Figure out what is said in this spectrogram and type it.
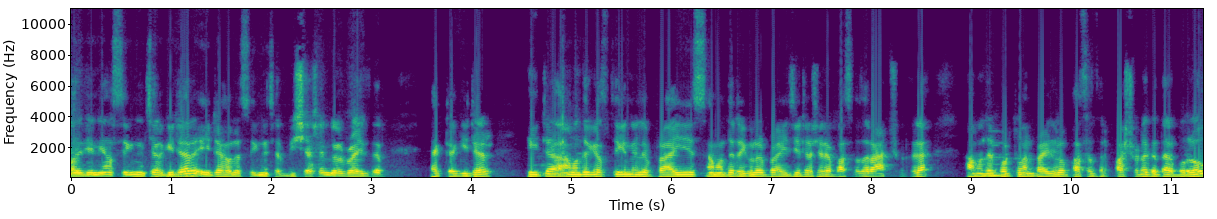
অরিজিনাল সিগনেচার গিটার এটা হলো সিগনেচার বিশ্বাস এন্টারপ্রাইজের একটা গিটার এইটা আমাদের কাছ থেকে নিলে প্রাইস আমাদের রেগুলার প্রাইস যেটা সেটা পাঁচ হাজার আটশো টাকা। আমাদের বর্তমান প্রাইস হলো পাঁচ হাজার পাঁচশো টাকা। তারপরেও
